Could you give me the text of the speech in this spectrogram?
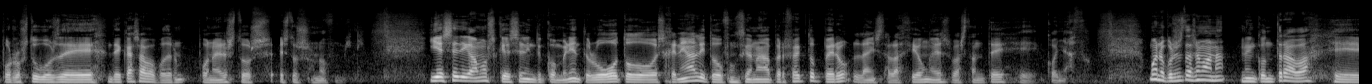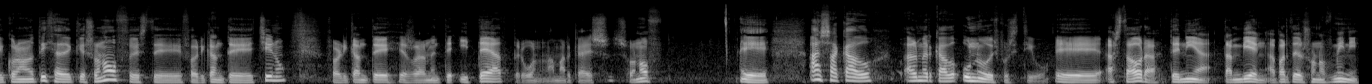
por los tubos de, de casa para poder poner estos, estos Sonoff Mini. Y ese, digamos, que es el inconveniente. Luego todo es genial y todo funciona perfecto, pero la instalación es bastante eh, coñazo. Bueno, pues esta semana me encontraba eh, con la noticia de que Sonoff, este fabricante chino, fabricante es realmente ITEAD, pero bueno, la marca es Sonoff, eh, ha sacado al mercado un nuevo dispositivo. Hasta ahora tenía también, aparte del Sonoff Mini,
